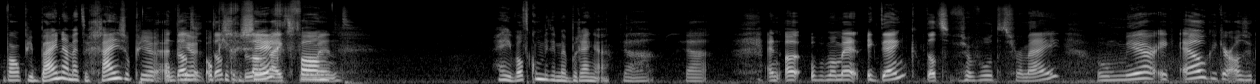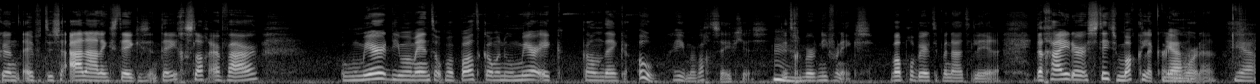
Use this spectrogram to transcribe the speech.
waarop je bijna met een grijns op je, Ja, en op dat, je, op dat je is het gezicht van, moment. hey, wat komt dit in me brengen? Ja, ja. En eh, op het moment, ik denk dat, zo voelt het voor mij, hoe meer ik elke keer als ik een, even tussen aanhalingstekens, een tegenslag ervaar, hoe meer die momenten op mijn pad komen en hoe meer ik kan denken, oh, hé, hey, maar wacht eens eventjes. Hmm. Dit gebeurt niet voor niks. Wat probeert het me nou te leren? Dan ga je er steeds makkelijker Ja. in worden. Ja.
